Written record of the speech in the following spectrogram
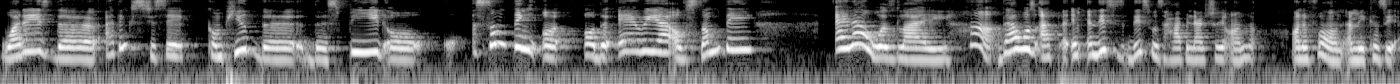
what is the I think she said compute the the speed or, something or or the area of something. And I was like, huh, that was and this this was happening actually on on the phone. I mean, because it,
